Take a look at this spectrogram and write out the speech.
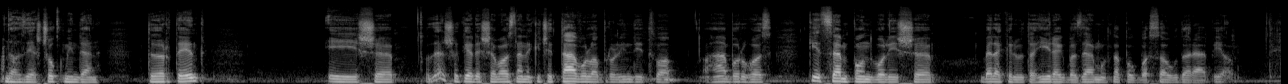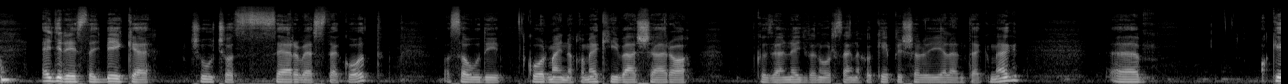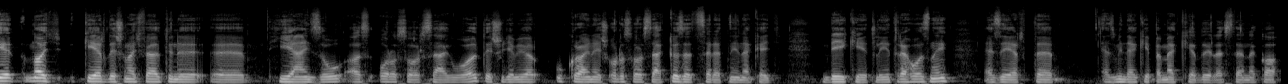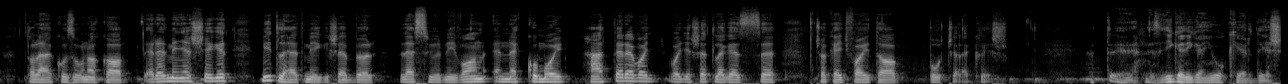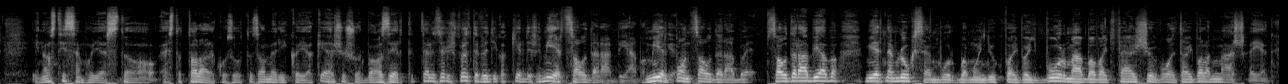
de azért sok minden történt, és az első kérdésem az lenne kicsit távolabbról indítva a háborúhoz. Két szempontból is belekerült a hírekbe az elmúlt napokban Szaúd-Arábia. Egyrészt egy béke csúcsot szerveztek ott, a szaudi kormánynak a meghívására közel 40 országnak a képviselői jelentek meg. A kér, nagy kérdés, a nagy feltűnő hiányzó az Oroszország volt, és ugye mivel Ukrajna és Oroszország között szeretnének egy békét létrehozni, ezért ez mindenképpen megkérdőjelezte ennek a találkozónak az eredményességét. Mit lehet mégis ebből leszűrni? Van ennek komoly háttere, vagy, vagy esetleg ez csak egyfajta pótcselekvés? Hát ez egy igen-igen jó kérdés. Én azt hiszem, hogy ezt a, ezt a találkozót az amerikaiak elsősorban azért, először is föltevődik a kérdés, hogy miért Szaudarábiában? Miért igen. pont Szaudarábiában? Szaudarábiában? Miért nem Luxemburgban mondjuk, vagy, vagy Burmában, vagy Felső volt, vagy valami más helyen?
